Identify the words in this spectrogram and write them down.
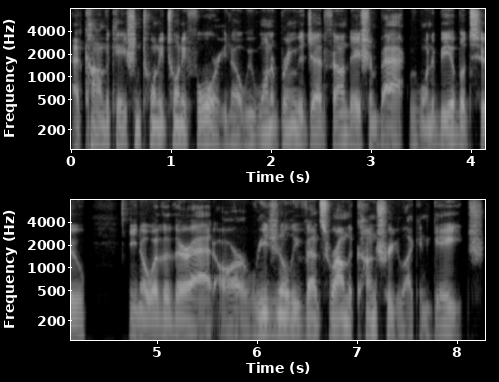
at convocation 2024 you know we want to bring the Jed foundation back we want to be able to you know whether they're at our regional events around the country like engage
